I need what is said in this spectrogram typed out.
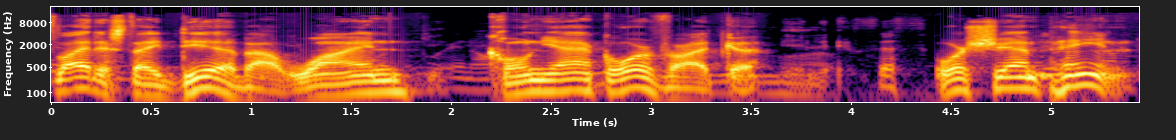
slightest idea about wine, cognac, or vodka, or champagne.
